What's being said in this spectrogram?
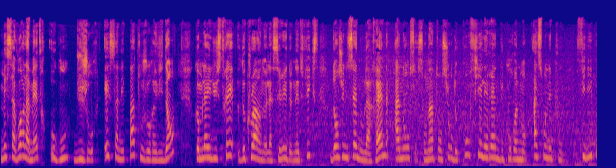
mais savoir la mettre au goût du jour. Et ça n'est pas toujours évident, comme l'a illustré The Crown, la série de Netflix, dans une scène où la reine annonce son intention de confier les rênes du couronnement à son époux Philippe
